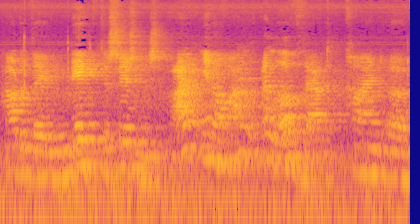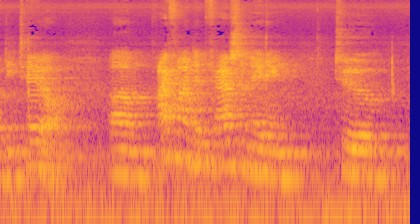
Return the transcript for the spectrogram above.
How do they make decisions? I, you know, I, I love that kind of detail. Um, I find it fascinating to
